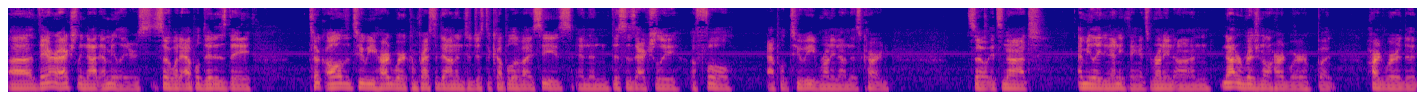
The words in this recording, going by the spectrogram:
Uh, they are actually not emulators. So what Apple did is they took all the 2E hardware, compressed it down into just a couple of ICs, and then this is actually a full Apple IIe running on this card. So it's not emulating anything. It's running on not original hardware, but hardware that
